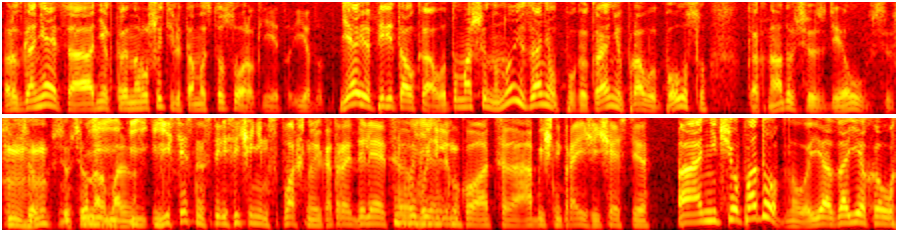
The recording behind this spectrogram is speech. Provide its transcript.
разгоняется, а некоторые нарушители там и 140 едут. Я ее перетолкал, эту машину, ну и занял по- крайнюю правую полосу, как надо, все сделал, все, все, все, все, все И- нормально. и- и, естественно, с пересечением сплошной, которая отделяет э, Выделенку. выделенку от э, обычной проезжей части. А ничего подобного. Я заехал,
